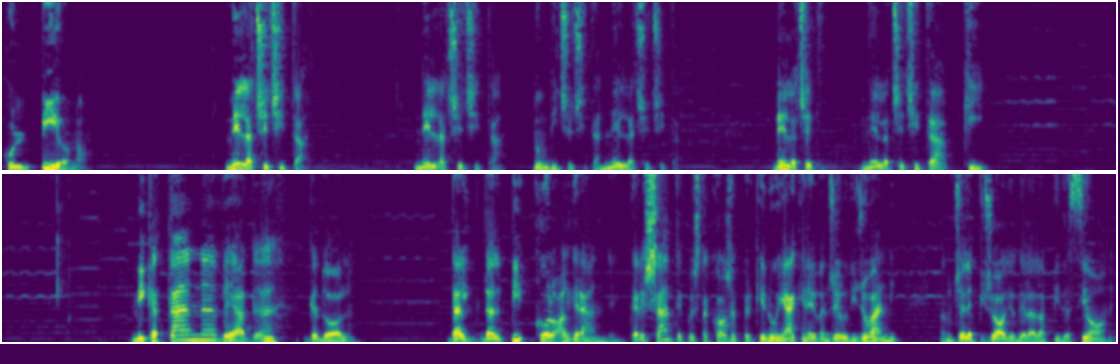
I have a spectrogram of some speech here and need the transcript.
colpirono nella cecità, nella cecità, non di cecità, nella cecità, nella, ce, nella cecità chi? Mikatan Vead Gadol, dal, dal, piccolo al grande. Interessante questa cosa perché noi anche nel Vangelo di Giovanni, quando c'è l'episodio della lapidazione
